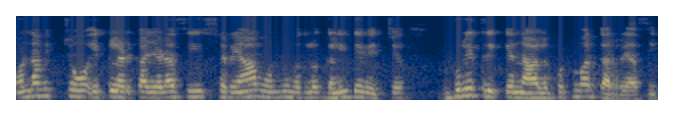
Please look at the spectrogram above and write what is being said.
ਉਹਨਾਂ ਵਿੱਚੋਂ ਇੱਕ ਲੜਕਾ ਜਿਹੜਾ ਸੀ ਸ਼ਰੇਆਮ ਉਹਨੂੰ ਮਤਲਬ ਗਲੀ ਦੇ ਵਿੱਚ ਬੁਰੇ ਤਰੀਕੇ ਨਾਲ ਕੁੱਟਮਾਰ ਕਰ ਰਿਹਾ ਸੀ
